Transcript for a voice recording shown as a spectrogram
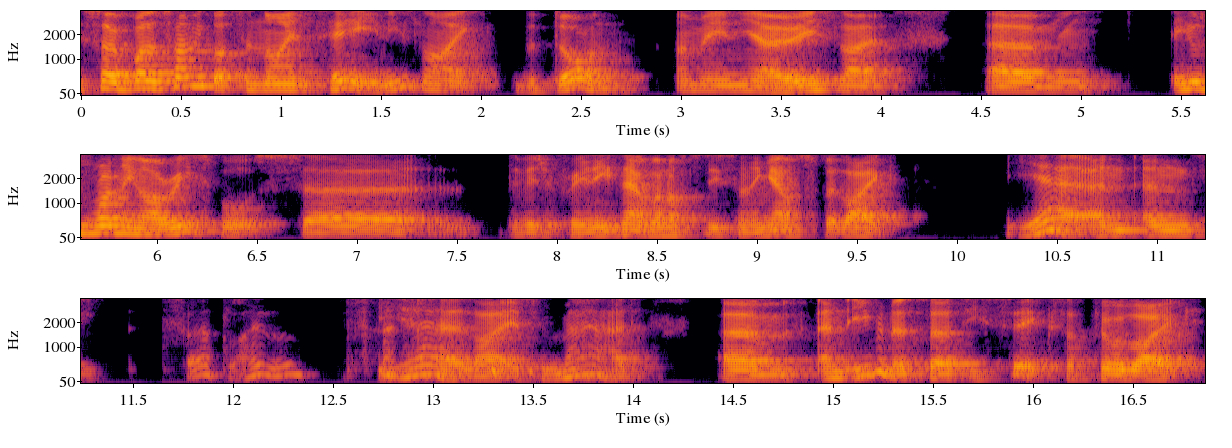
so by the time he got to 19, he's like the Don. I mean, you know, he's like, um, he was running our esports uh, division three, and he's now gone off to do something else. But like, yeah, and and fair play then. yeah, like it's mad. Um, and even at 36, I feel like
